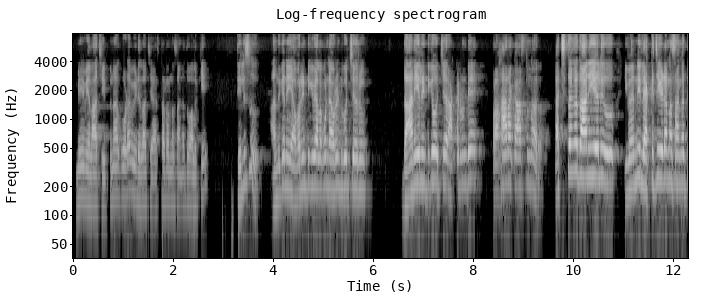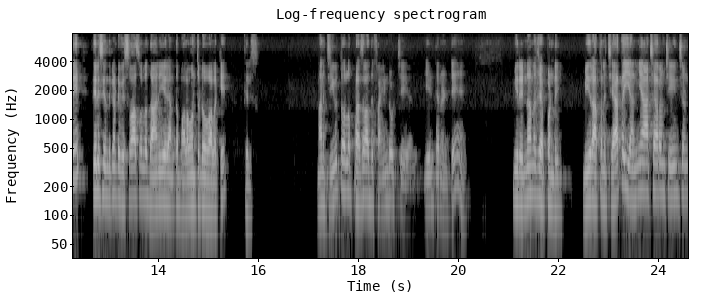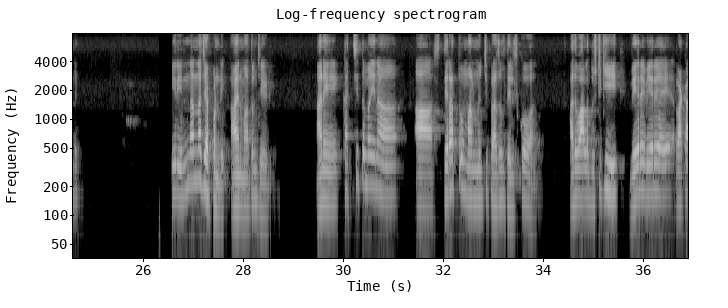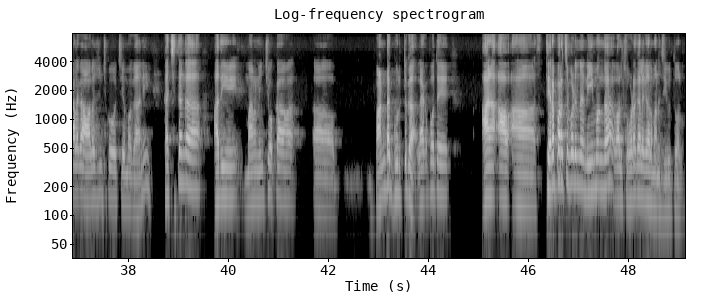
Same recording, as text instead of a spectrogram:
మేము ఇలా చెప్పినా కూడా వీడు ఇలా చేస్తాడన్న సంగతి వాళ్ళకి తెలుసు. అందుకని ఎవరింటికి వెళ్ళకుండా ఎవరింటికి వచ్చారు? దానియలు ఇంటికే వచ్చారు. అక్కడుండే ప్రహార కాస్తున్నారు. ఖచ్చితంగా దానియేలు ఇవన్నీ లెక్క చేయడన్న సంగతి తెలుసు. ఎందుకంటే విశ్వాసంలో దానియేలు ఎంత బలవంతుడో వాళ్ళకి తెలుసు. మన జీవితంలో ప్రజలు అది ఫైండ్ అవుట్ చేయాలి. ఏంటనంటే మీరు ఎన్నన్నా చెప్పండి. మీరు అతని చేత ఈ అన్య ఆచారం చేయించండి. మీరు ఎన్నన్నా చెప్పండి. ఆయన మాత్రం చేయడు. అనే ఖచ్చితమైన ఆ స్థిరత్వం మన నుంచి ప్రజలు తెలుసుకోవాలి. అది వాళ్ళ దృష్టికి వేరే వేరే రకాలుగా ఆలోచించుకోవచ్చేమో కానీ ఖచ్చితంగా అది మన నుంచి ఒక బండ గుర్తుగా లేకపోతే స్థిరపరచబడిన నియమంగా వాళ్ళు చూడగలగాలి మన జీవితంలో.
